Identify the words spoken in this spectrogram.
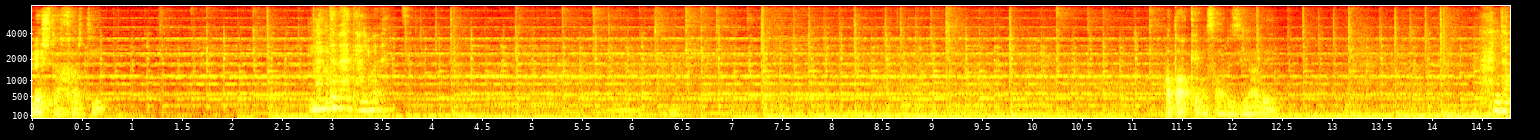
ليش تأخرتي؟ ما انتبهت على الوقت أعطاكي مصاري زيادة؟ لا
